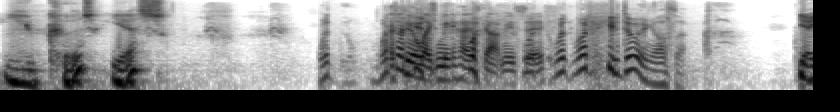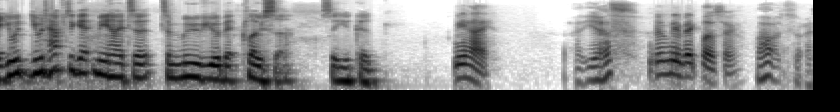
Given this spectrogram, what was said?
you could, yes. what what I feel you, like Mihai's what- got me what, safe. what what are you doing, Elsa? Yeah, you would you would have to get Mihai to, to move you a bit closer so you could. Mihai, Uh, yes. move me a bit closer. Oh, so I-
